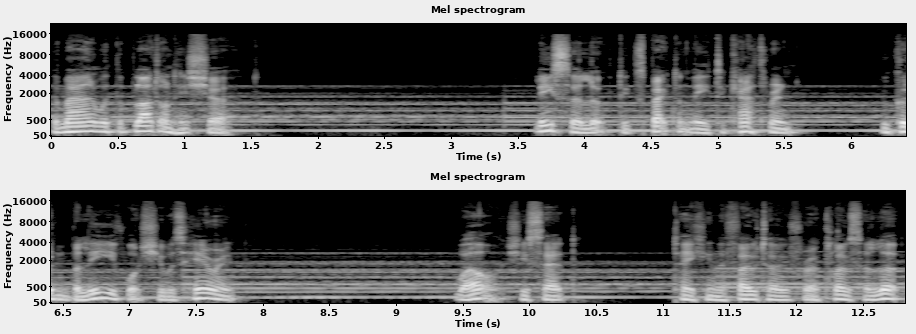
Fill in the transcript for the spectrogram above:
the man with the blood on his shirt. Lisa looked expectantly to Catherine, who couldn't believe what she was hearing. Well, she said, taking the photo for a closer look,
